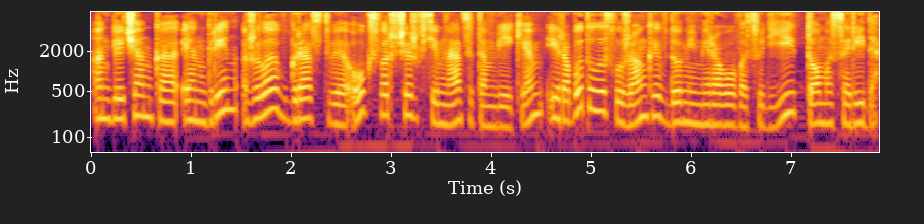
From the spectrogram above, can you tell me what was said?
Англичанка Энн Грин жила в графстве Оксфордшир в 17 веке и работала служанкой в доме мирового судьи Томаса Рида.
